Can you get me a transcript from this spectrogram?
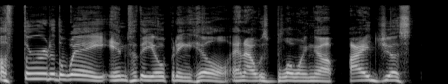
a third of the way into the opening hill, and I was blowing up. I just,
